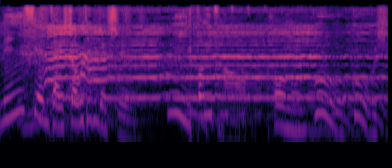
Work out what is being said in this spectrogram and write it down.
您现在收听的是《逆风草恐怖故事》。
